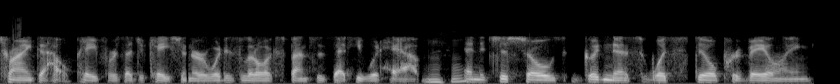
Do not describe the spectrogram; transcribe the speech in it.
trying to help pay for his education or what his little expenses that he would have. Mm-hmm. And it just shows goodness was still prevailing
